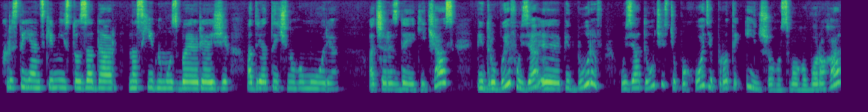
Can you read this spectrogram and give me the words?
християнське місто Задар на східному узбережжі Адріатичного моря, а через деякий час підрубив, узя... підбурив узяти участь у поході проти іншого свого ворога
